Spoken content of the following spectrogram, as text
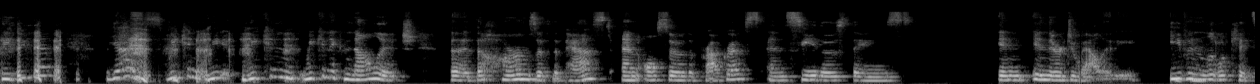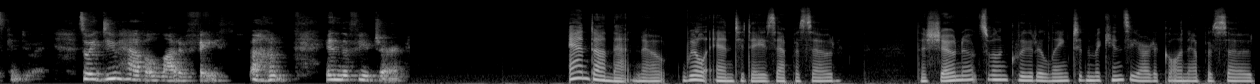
They do that? Yes we can we, we can we can acknowledge the the harms of the past and also the progress and see those things in in their duality even mm-hmm. little kids can do it so i do have a lot of faith um, in the future and on that note, we'll end today's episode. The show notes will include a link to the McKinsey article and episode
